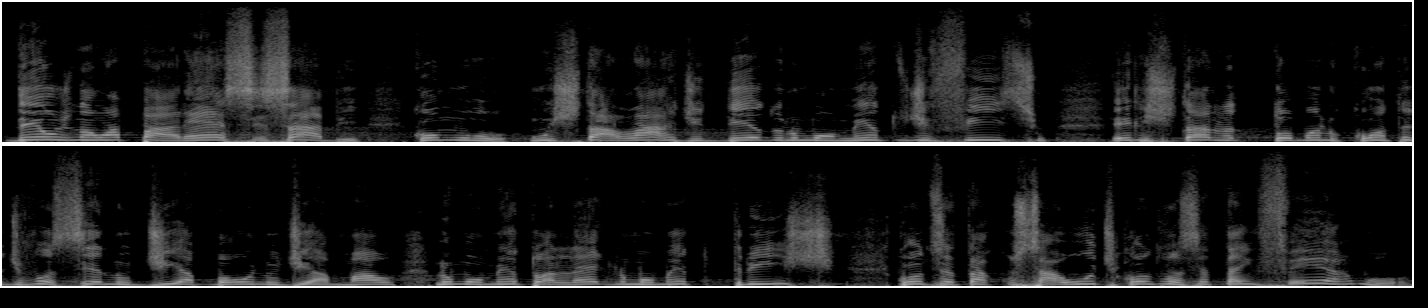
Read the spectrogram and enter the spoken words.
Deus não aparece, sabe, como um estalar de dedo no momento difícil. Ele está tomando conta de você no dia bom e no dia mal, no momento alegre, no momento triste, quando você está com saúde, quando você está enfermo.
